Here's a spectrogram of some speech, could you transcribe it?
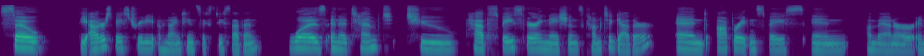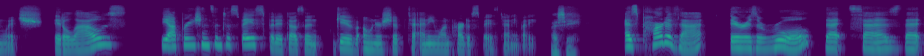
So, the Outer Space Treaty of 1967 was an attempt to have spacefaring nations come together and operate in space in a manner in which it allows the operations into space, but it doesn't give ownership to any one part of space to anybody. I see. As part of that, there is a rule that says that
